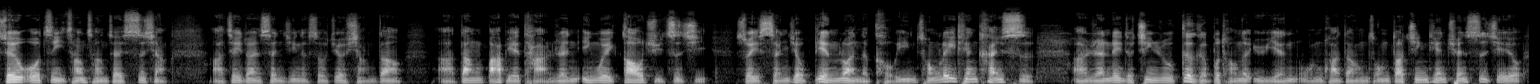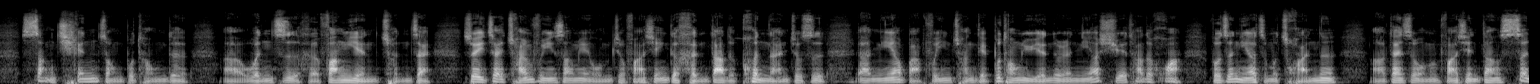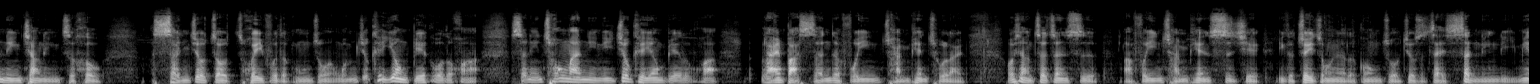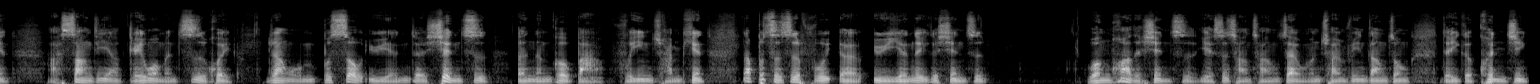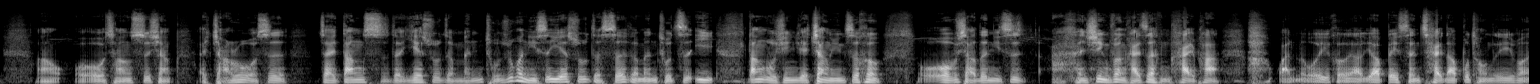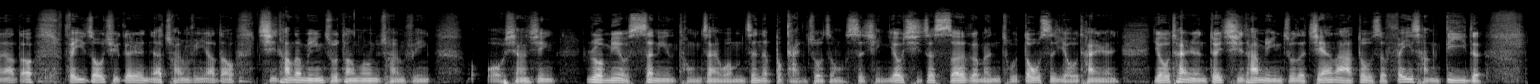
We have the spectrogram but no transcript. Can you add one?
所以我自己常常在思想啊这一段圣经的时候，就想到啊，当巴别塔人因为高举自己，所以神就变乱了口音。从那一天开始啊，人类就进入各个不同的语言文化当中。到今天，全世界有上千种不同的啊文字和方言存在。所以在传福音上面，我们就发现一个很大的困难，就是啊，你要把福音传给不同语言的人，你要学他的话，否则你要怎么传呢？啊，但是我们发现，当圣灵降临之后，神就做恢复的工作，我们就可以用别国的话，圣灵充满你，你就可以用别的话来把神的福音传遍出来。我想这正是啊福音传遍世界一个最重要的工作，就是在圣灵里面啊，上帝要给我们智慧，让我们不受语言的限制，而能够把福音传遍。那不只是福呃语言的一个限制。文化的限制也是常常在我们传福音当中的一个困境啊！我我常思想，哎，假如我是在当时的耶稣的门徒，如果你是耶稣的十二个门徒之一，当五旬节降临之后，我不晓得你是啊，很兴奋，还是很害怕。啊、完了，我以后要要被神拆到不同的地方，要到非洲去跟人家传福音，要到其他的民族当中去传福音。我相信，若没有圣灵的同在，我们真的不敢做这种事情。尤其这十二个门徒都是犹太人，犹太人对其他民族的接纳度是非常低的，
